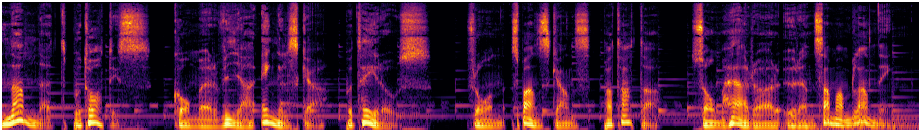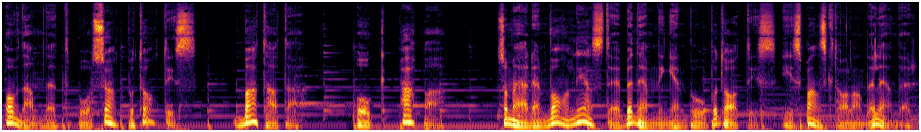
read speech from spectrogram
Namnet potatis kommer via engelska potatoes från spanskans patata som härrör ur en sammanblandning av namnet på sötpotatis, batata, och papa som är den vanligaste benämningen på potatis i spansktalande länder.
